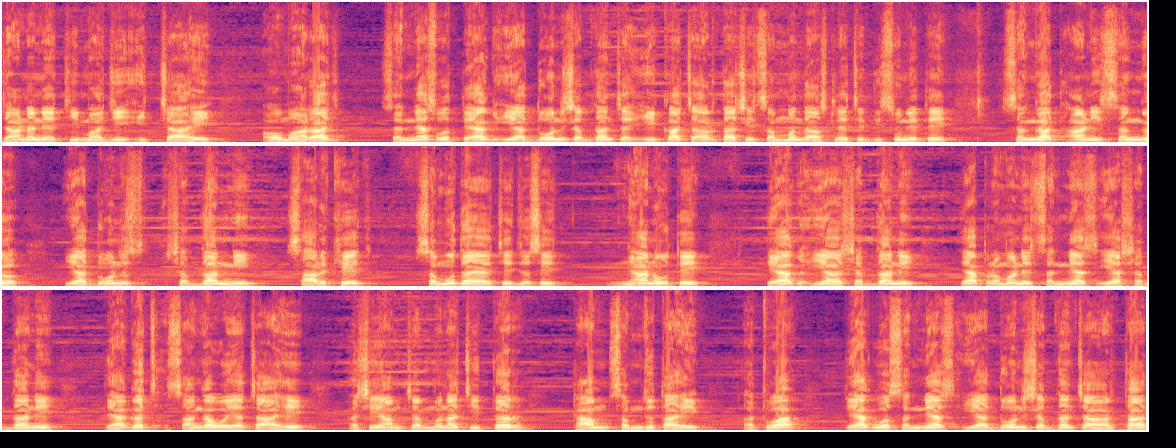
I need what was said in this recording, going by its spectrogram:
जाणण्याची माझी इच्छा आहे. अहो महाराज संन्यास व त्याग या दोन शब्दांचा एकाच अर्थाशी संबंध असल्याचे दिसून येते. संघात आणि संघ या दोन शब्दांनी सारखेच समुदायाचे जसे ज्ञान होते त्याग या शब्दाने त्याप्रमाणे संन्यास या शब्दाने त्यागच सांगावयाचा आहे अशी आमच्या मनाची तर ठाम समजूत आहे. अथवा त्याग व संन्यास या दोन शब्दांच्या अर्थात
